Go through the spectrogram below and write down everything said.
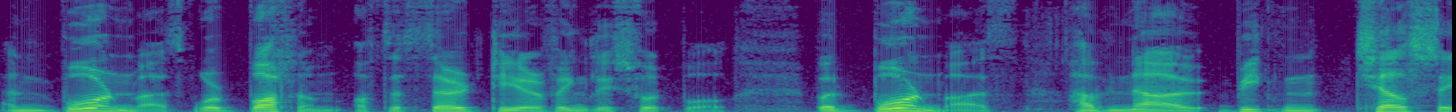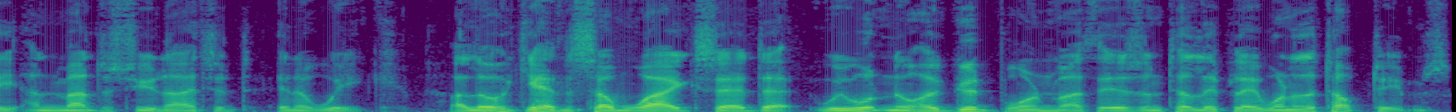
and Bournemouth were bottom of the third tier of English football. But Bournemouth have now beaten Chelsea and Manchester United in a week. Although, again, some wag said that we won't know how good Bournemouth is until they play one of the top teams.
